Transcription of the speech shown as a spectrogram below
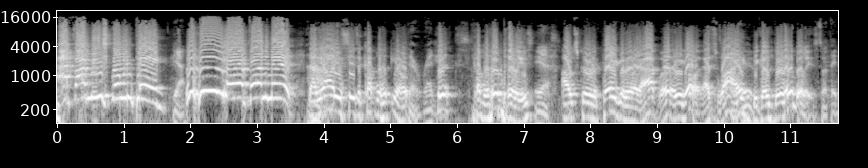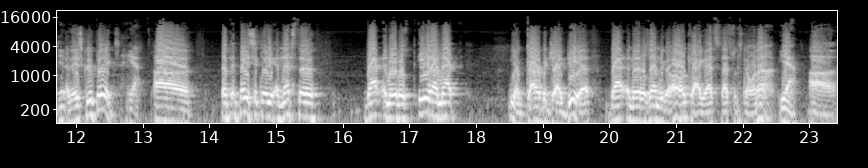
I found me a screwing pig. Yeah. Woohoo! Have fun tonight. Now, the audience sees a couple of, you know, They're rednecks. a couple of hillbillies Yes. out screwing a pig, and they're like, ah, well, there you go. That's, they why, do. because they're hillbillies. That's what they do. And they screw pigs. Yeah. Uh, but basically, and that's the that enables even on that you know garbage idea that enables them to go, oh, okay, I guess that's what's going on. Yeah. Uh,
